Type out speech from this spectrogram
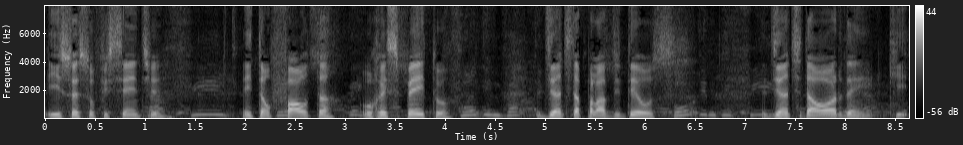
isso é suficiente. Então falta o respeito diante da palavra de Deus, diante da ordem que,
